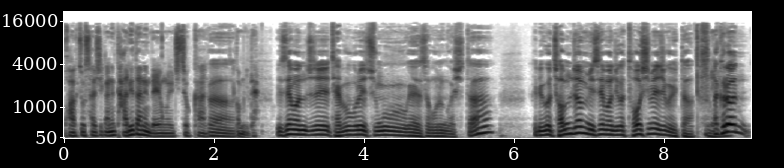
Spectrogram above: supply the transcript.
과학적 사실과는 다르다는 내용을 지적한 그러니까 겁니다. 미세먼지 대부분이 중국에서 오는 것이다. 그리고 점점 미세먼지가 더 심해지고 있다. 예. 아, 그런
